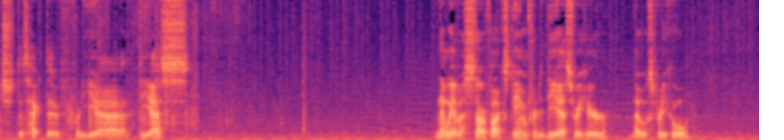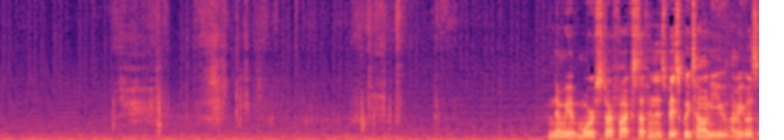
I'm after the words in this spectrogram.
Detective for the uh, DS. And then we have a Star Fox game for the DS right here. That looks pretty cool. And then we have more Star Fox stuff, and it's basically telling you. I mean, this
